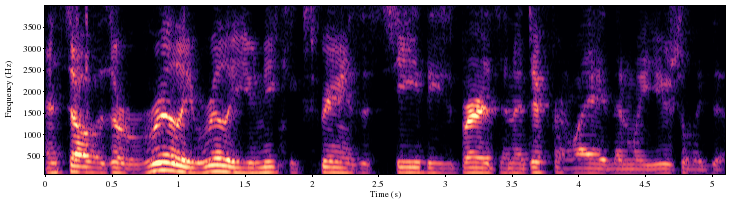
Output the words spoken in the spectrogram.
And so it was a really, really unique experience to see these birds in a different way than we usually do.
